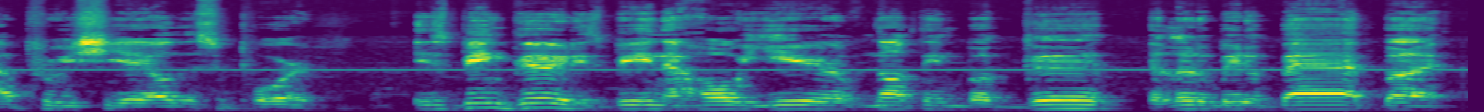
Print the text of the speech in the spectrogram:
I appreciate all the support. It's been good. It's been a whole year of nothing but good, a little bit of bad, but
